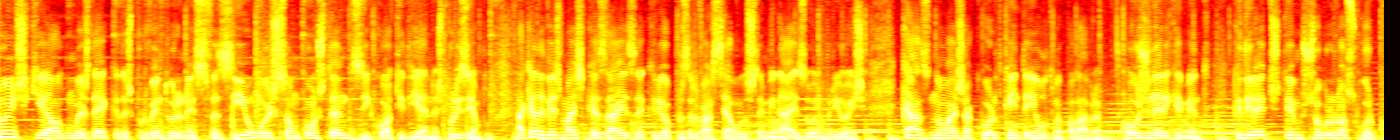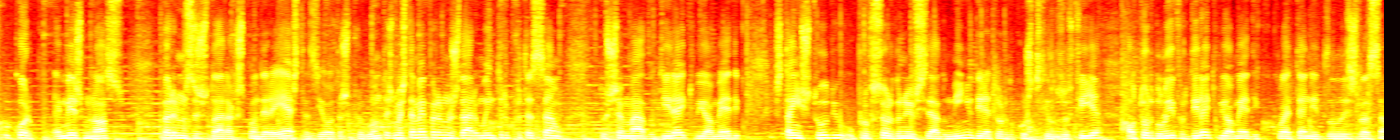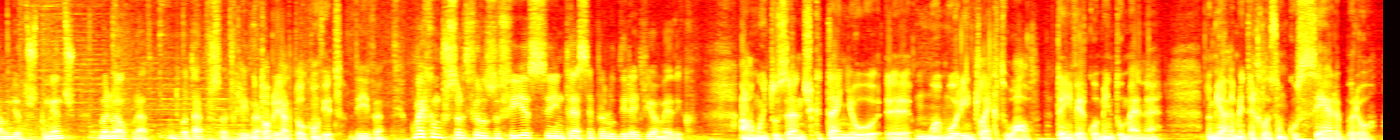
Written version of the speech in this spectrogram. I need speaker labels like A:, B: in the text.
A: Questões que há algumas décadas porventura nem se faziam, hoje são constantes e cotidianas. Por exemplo, há cada vez mais casais a criopreservar células estaminais ou embriões. Caso não haja acordo, quem tem a última palavra? Ou, genericamente, que direitos temos sobre o nosso corpo? O corpo é mesmo nosso para nos ajudar a responder a estas e a outras perguntas, mas também para nos dar uma interpretação do chamado direito biomédico. Está em estúdio o professor da Universidade do Minho, diretor do curso de Filosofia, autor do livro Direito Biomédico, Coletânea de Legislação e Outros Documentos, Manuel Curado. Muito boa tarde, professor. Viva.
B: Muito obrigado pelo convite.
A: Viva. Como é que um professor de Filosofia se interessa pelo direito biomédico?
B: Há muitos anos que tenho uh, um amor intelectual. Tem a ver com a mente humana, nomeadamente a relação com o cérebro.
